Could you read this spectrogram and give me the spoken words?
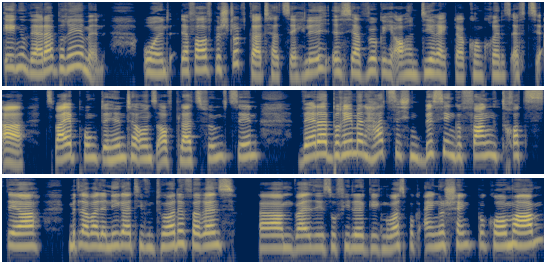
gegen Werder Bremen. Und der VfB Stuttgart tatsächlich ist ja wirklich auch ein direkter Konkurrent des FCA. Zwei Punkte hinter uns auf Platz 15. Werder Bremen hat sich ein bisschen gefangen, trotz der mittlerweile negativen Tordifferenz. Ähm, weil sie so viele gegen Wolfsburg eingeschenkt bekommen haben,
